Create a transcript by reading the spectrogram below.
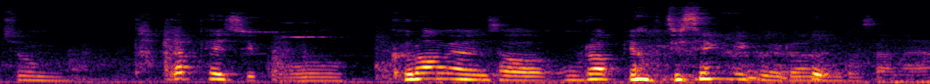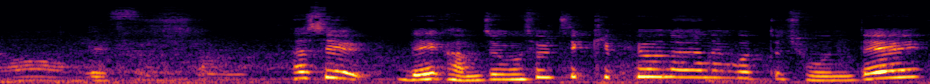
좀 답답해지고 그러면서 우라병도 생기고 이러는 거잖아요. 근데 사실 내 감정을 솔직히 표현하는 것도 좋은데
